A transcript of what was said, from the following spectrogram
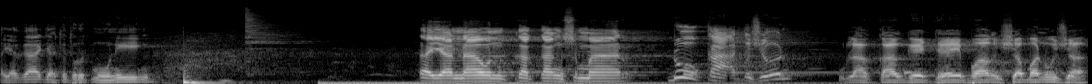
ayah gajah tuh turut muning. Ayah naon kakang semar? Duka atuh sun ulah kaget deh bangsa manusia.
